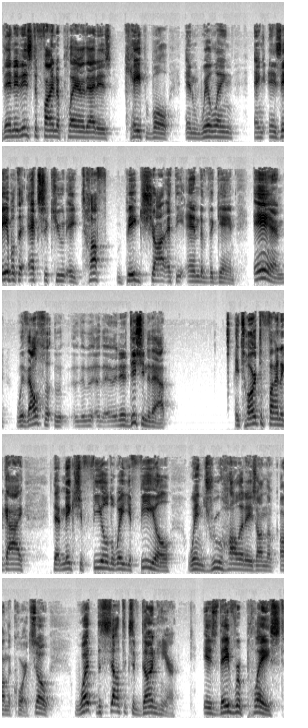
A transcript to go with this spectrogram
than it is to find a player that is capable and willing and is able to execute a tough big shot at the end of the game. And with also, uh, uh, in addition to that, it's hard to find a guy that makes you feel the way you feel when Jrue Holiday's on the on the court. So what the Celtics have done here is they've replaced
